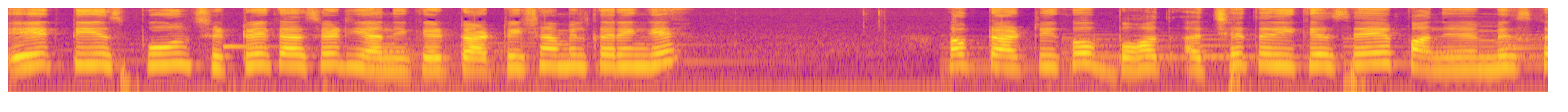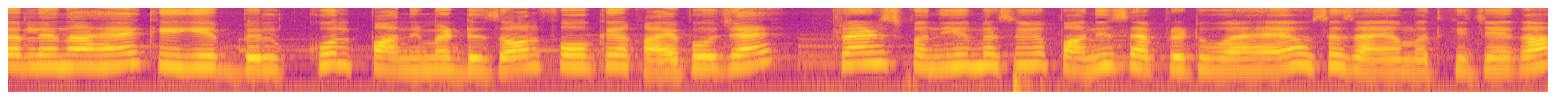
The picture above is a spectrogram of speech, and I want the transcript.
एक टीस्पून सिट्रिक एसिड यानी कि टाटरी शामिल करेंगे। अब टाटरी को बहुत अच्छे तरीके से पानी में मिक्स कर लेना है कि ये बिल्कुल पानी में डिजोल्व होकर गायब हो जाए। फ्रेंड्स पनीर में से जो पानी सेपरेट हुआ है, उसे ज़ाया मत कीजिएगा।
